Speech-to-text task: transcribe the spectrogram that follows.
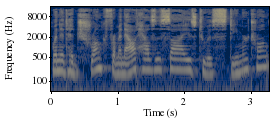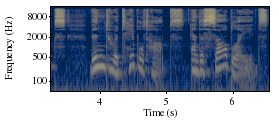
When it had shrunk from an outhouse's size to a steamer trunk's, then to a tabletop's and a saw blade's,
